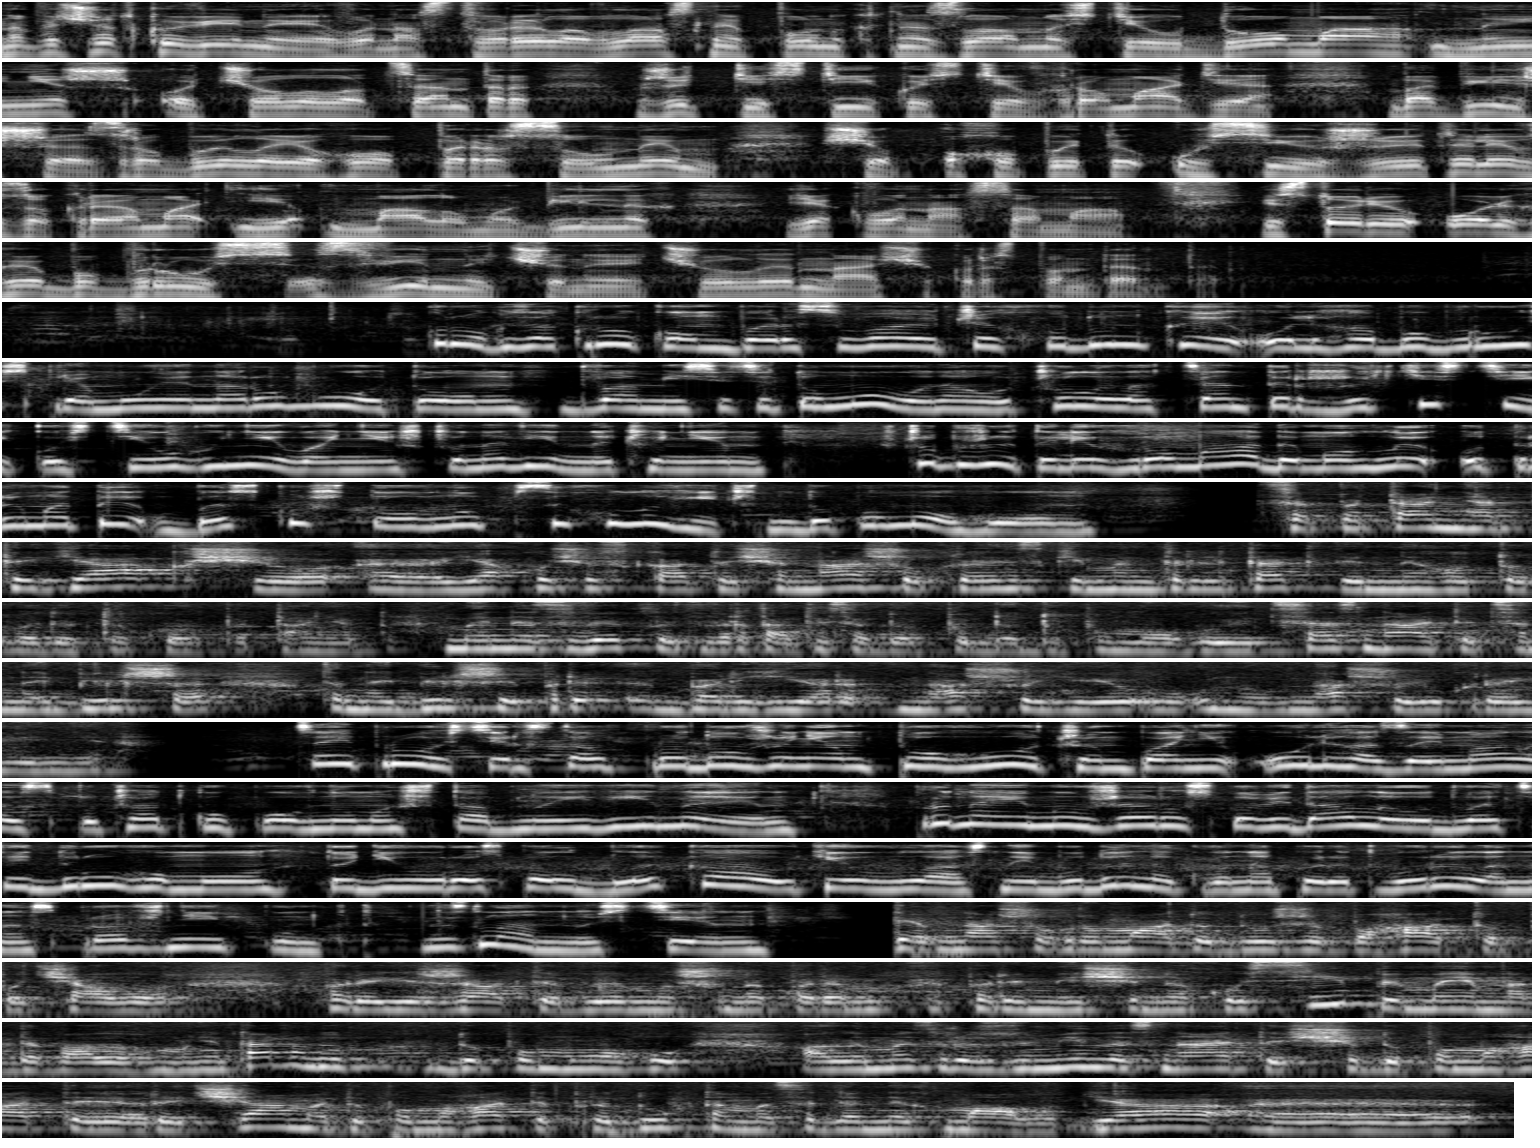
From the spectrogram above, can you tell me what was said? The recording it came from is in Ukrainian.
На початку війни вона створила власний пункт незламності удома. Нині ж очолила центр життєстійкості в громаді, ба більше зробила його пересувним, щоб охопити усіх жителів, зокрема і маломобільних, як вона сама. Історію Ольги Бобрусь з Вінниччини чули наші кореспонденти. Крок за кроком, пересуваючи ходунки, Ольга Бобрусь прямує на роботу. Два місяці тому вона очолила центр життєстійкості у Гнівані, що на Вінничині, щоб жителі громади могли отримати безкоштовну психологічну допомогу. Це питання те, як що е, я хочу сказати, що наш український менталітет він не готовий до такого питання. Ми не звикли звертатися до, до допомоги. І це знаєте, це найбільше це найбільший бар'єр нашої ну, в нашій Україні. Цей простір став продовженням того, чим пані Ольга займалась з початку повномасштабної війни. Про неї ми вже розповідали у 22-му. Тоді у розпал блекаутів власний будинок вона перетворила на справжній пункт незламності. В нашу громаду дуже багато почало переїжджати вимушено перем- переміщених осіб, і ми їм надавали гуманітарну допомогу. Але ми зрозуміли, знаєте, що допомагати речами, допомагати продуктами це для них мало. Я е,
